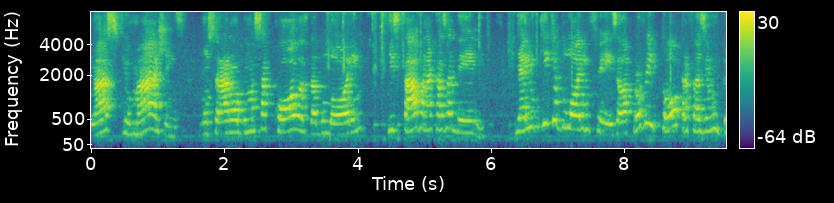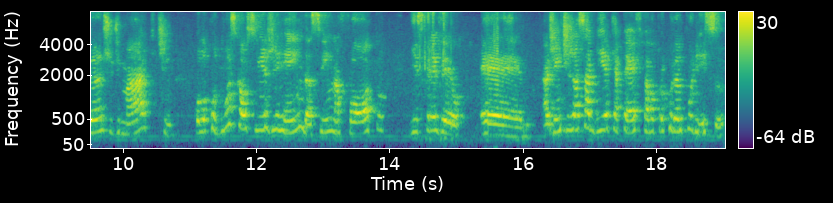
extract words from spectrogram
nas filmagens, mostraram algumas sacolas da do Loren que estava na casa dele. E aí, o que, que a Dulorien fez? Ela aproveitou para fazer um gancho de marketing, colocou duas calcinhas de renda, assim, na foto, e escreveu: é, A gente já sabia que a PF estava procurando por isso.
